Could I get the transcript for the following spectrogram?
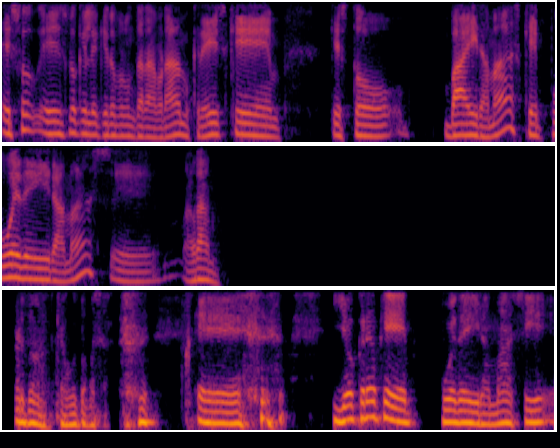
Eso es lo que le quiero preguntar a Abraham. ¿Creéis que, esto va a ir a más? ¿Que puede ir a más? Eh, Abraham. Perdón, que ha vuelto a pasar. Eh, yo creo que puede ir a más. Sí,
